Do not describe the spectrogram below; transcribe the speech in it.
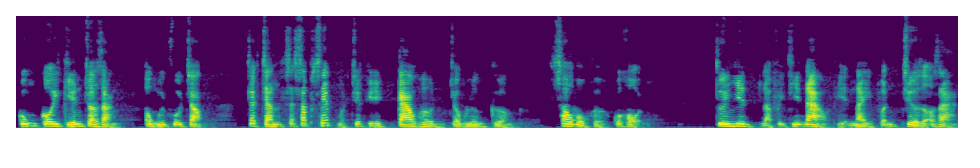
Cũng có ý kiến cho rằng ông Nguyễn Phú Trọng chắc chắn sẽ sắp xếp một chiếc ghế cao hơn cho ông Lương Cường sau bầu cử quốc hội. Tuy nhiên là vị trí nào thì hiện nay vẫn chưa rõ ràng.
